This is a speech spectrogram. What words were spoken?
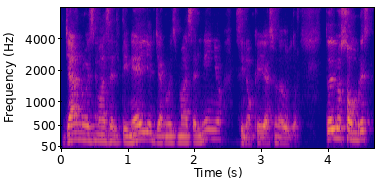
Ya no es más el teenager, ya no es más el niño, sino que ya es un adulto. Entonces los hombres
